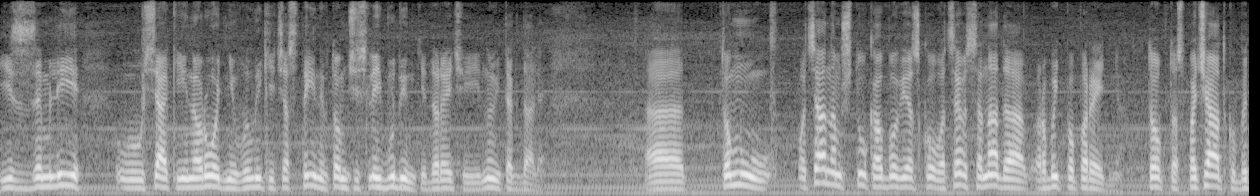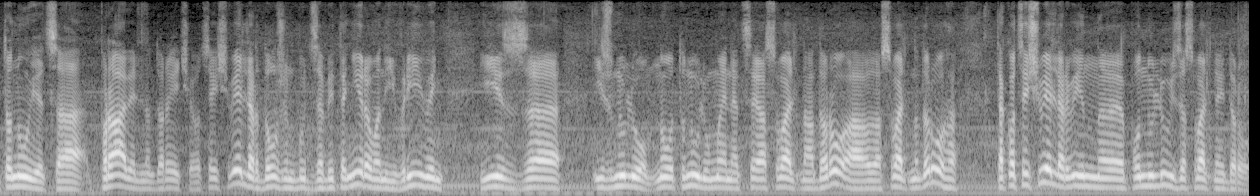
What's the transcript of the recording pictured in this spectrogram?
із землі усякі інородні великі частини, в тому числі й будинки, до речі, ну і так далі. Тому оця нам штука обов'язково, це все треба робити попередньо. Тобто спочатку бетонується правильно, до речі, оцей швеллер має бути забетонірований в рівень із, е, із нульом. Ну от нуль у мене це асфальтна дорога, асфальтна дорога. Так оцей швеллер він е, по нулю із асфальтної дороги.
